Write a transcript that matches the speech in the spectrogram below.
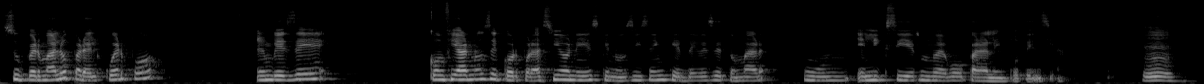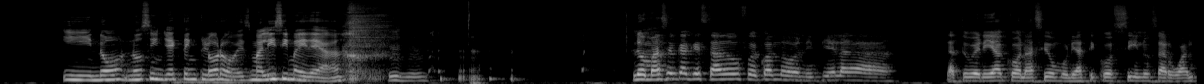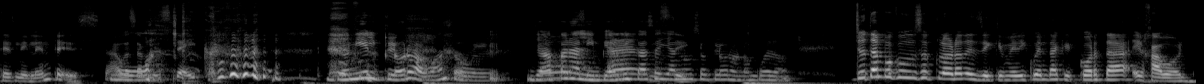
súper malo para el cuerpo, en vez de confiarnos de corporaciones que nos dicen que debes de tomar un elixir nuevo para la impotencia. Mm, Y no, no se inyecten cloro, es malísima idea. Lo más cerca que he estado fue cuando limpié la, la tubería con ácido muriático sin usar guantes ni lentes. That was a mistake. Yo ni el cloro aguanto, güey. Ya No, para limpiar mi casa ya no uso cloro, no puedo. Yo tampoco uso cloro desde que me di cuenta que corta el jabón.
